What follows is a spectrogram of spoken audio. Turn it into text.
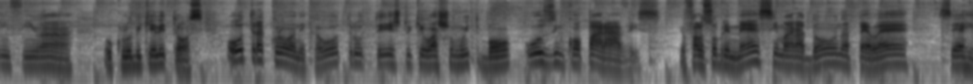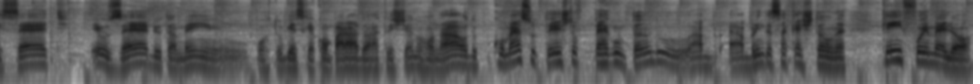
enfim, a, o clube que ele torce. Outra crônica, outro texto que eu acho muito bom, Os Incomparáveis. Eu falo sobre Messi, Maradona, Pelé, CR7, Eusébio também, o português que é comparado a Cristiano Ronaldo. Começa o texto perguntando, abrindo essa questão, né? Quem foi melhor,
